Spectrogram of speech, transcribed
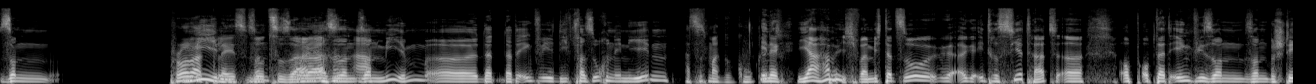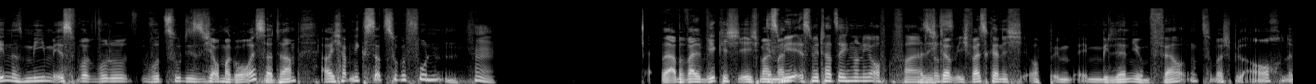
so ein Product Meme Placement sozusagen, oder? also so ein, Ah. so ein Meme, äh, dass dass irgendwie die versuchen in jeden Hast du es mal gegoogelt? Der, ja, habe ich, weil mich das so äh, interessiert hat, äh, ob, ob das irgendwie so ein, so ein bestehendes Meme ist, wo, wo du, wozu die sich auch mal geäußert haben. Aber ich habe nichts dazu gefunden. Hm. Aber weil wirklich, ich meine, ist, mir, ist mir tatsächlich noch nicht aufgefallen. also ich glaube, ich weiß gar nicht, ob im, im Millennium Falcon zum Beispiel auch eine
